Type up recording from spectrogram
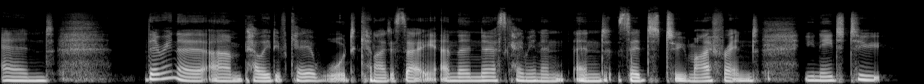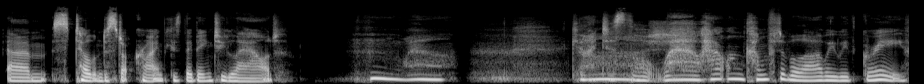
And they're in a um, palliative care ward, can I just say? And the nurse came in and, and said to my friend, You need to um, tell them to stop crying because they're being too loud. Wow. And I just thought, wow, how uncomfortable are we with grief?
